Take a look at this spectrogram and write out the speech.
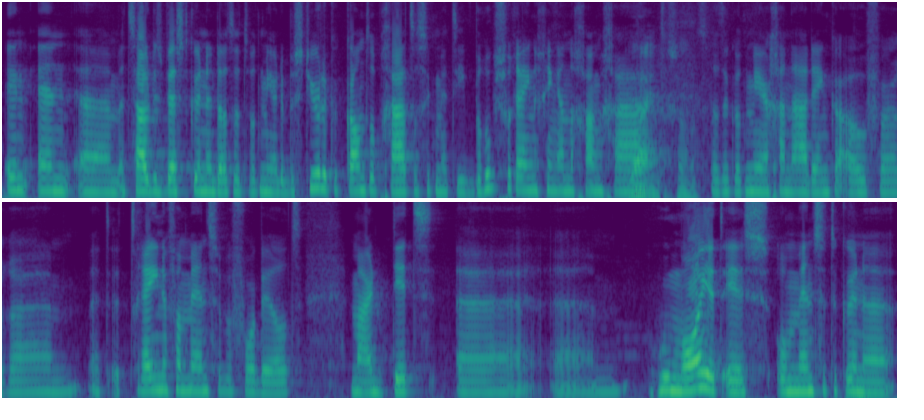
En, en um, het zou dus best kunnen dat het wat meer de bestuurlijke kant op gaat... als ik met die beroepsvereniging aan de gang ga. Ja, interessant. Dat ik wat meer ga nadenken over um, het, het trainen van mensen bijvoorbeeld. Maar dit um, hoe mooi het is om mensen te kunnen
